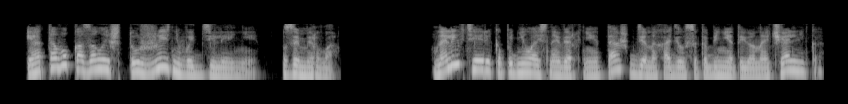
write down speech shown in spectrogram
и оттого казалось, что жизнь в отделении замерла. На лифте Эрика поднялась на верхний этаж, где находился кабинет ее начальника,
